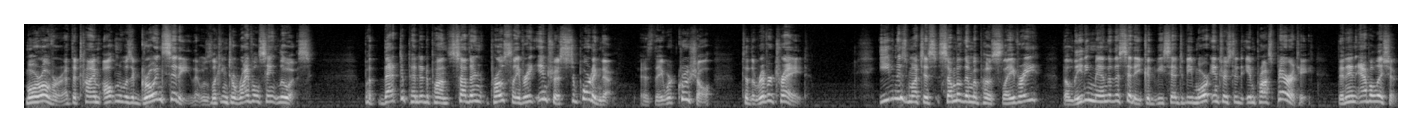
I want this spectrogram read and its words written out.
Moreover, at the time, Alton was a growing city that was looking to rival St. Louis. But that depended upon Southern pro-slavery interests supporting them, as they were crucial to the river trade. Even as much as some of them opposed slavery, the leading men of the city could be said to be more interested in prosperity than in abolition.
